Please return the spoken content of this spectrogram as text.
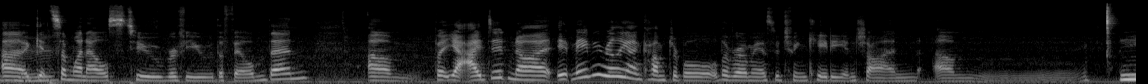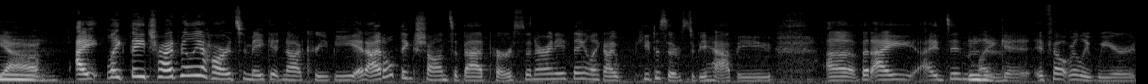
Uh, get someone else to review the film then. Um, but yeah, I did not. It made me really uncomfortable the romance between Katie and Sean. Um, yeah, I like they tried really hard to make it not creepy, and I don't think Sean's a bad person or anything. Like I, he deserves to be happy. Uh, but I, I didn't like it. It felt really weird.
